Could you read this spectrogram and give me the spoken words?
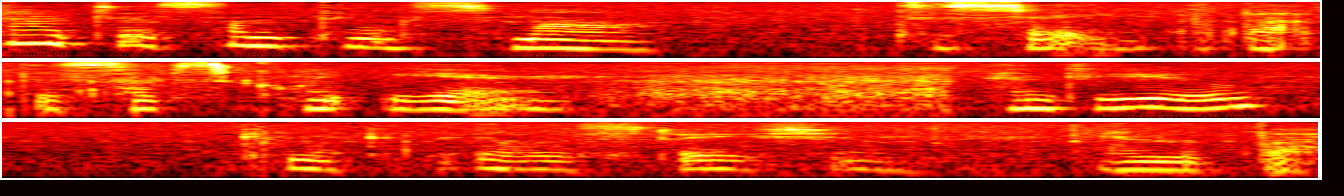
Now just something small to say about the subsequent year. And you look at the illustration in the book.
